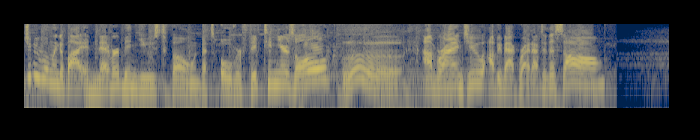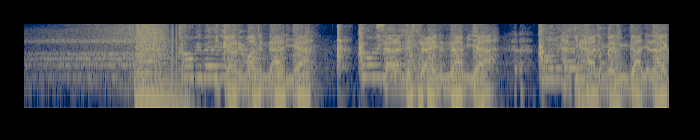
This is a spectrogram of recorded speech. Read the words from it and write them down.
Would you be willing to buy a never been used phone that's over 15 years old? Ooh. I'm Brian Joo. I'll be back right after this song. 매 순간이 like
